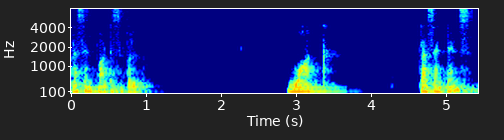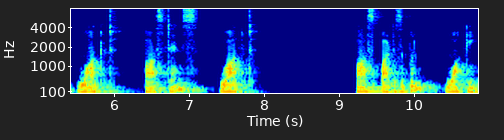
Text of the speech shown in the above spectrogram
present participle walk present tense walked past tense walked past participle walking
